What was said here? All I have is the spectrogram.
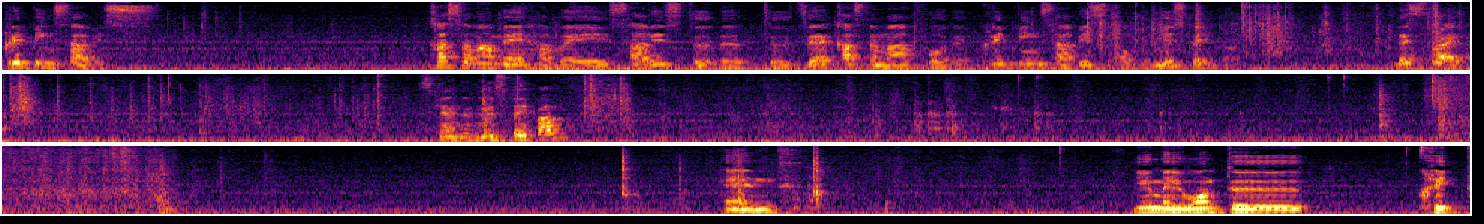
clipping service. Customer may have a service to, the, to their customer for the clipping service of the newspaper. Let's try that. Scan the newspaper. And you may want to clip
